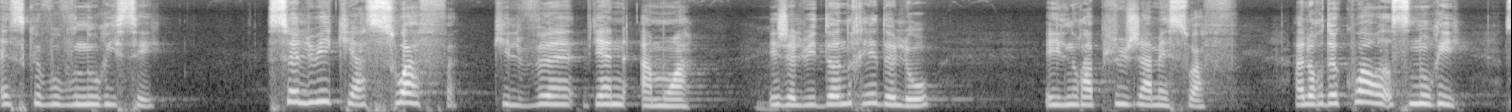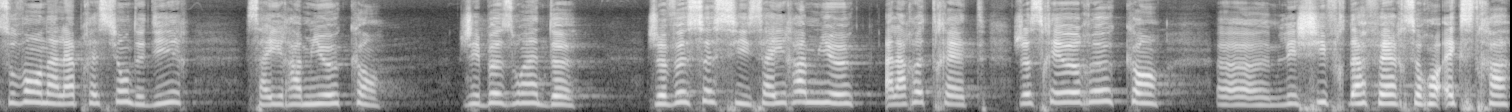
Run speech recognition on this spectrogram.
est-ce que vous vous nourrissez? Celui qui a soif, qu'il vienne à moi, et je lui donnerai de l'eau, et il n'aura plus jamais soif. Alors de quoi on se nourrit? Souvent on a l'impression de dire, ça ira mieux quand? J'ai besoin de, je veux ceci, ça ira mieux à la retraite, je serai heureux quand euh, les chiffres d'affaires seront extra,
